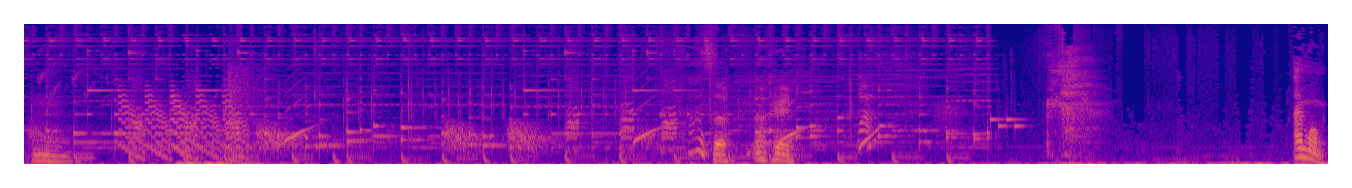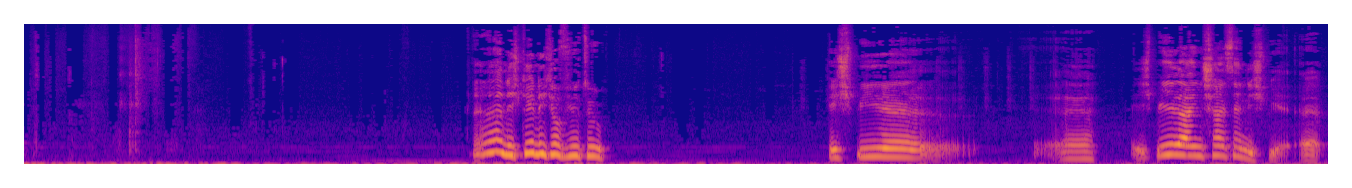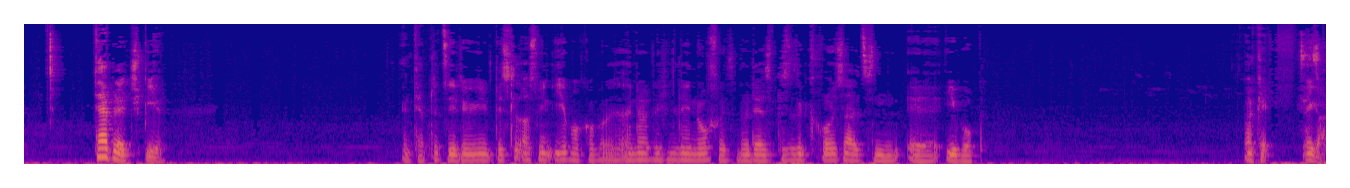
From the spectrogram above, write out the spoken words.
Hm. Scheiße. Okay. Ein Moment. Nein, ich gehe nicht auf YouTube. Ich spiele. Äh, ich spiele ein scheiß Handyspiel. Äh, Tablet-Spiel. Ein Tablet sieht irgendwie ein bisschen aus wie ein E-Book, aber das ist eindeutig ein Lenovo ist. Nur der ist ein bisschen größer als ein äh, E-Book. Okay, egal.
